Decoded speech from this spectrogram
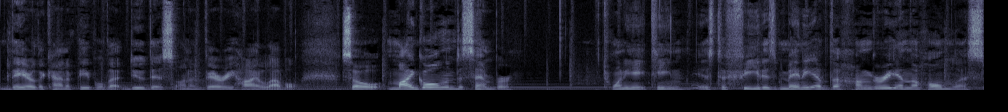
they are the kind of people that do this on a very high level. So, my goal in December 2018 is to feed as many of the hungry and the homeless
